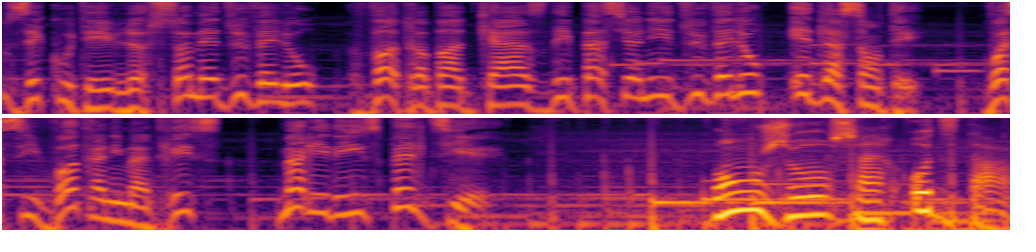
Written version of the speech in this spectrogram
Vous écoutez Le Sommet du Vélo, votre podcast des passionnés du vélo et de la santé. Voici votre animatrice, Marie-Lise Pelletier. Bonjour, chers auditeurs.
